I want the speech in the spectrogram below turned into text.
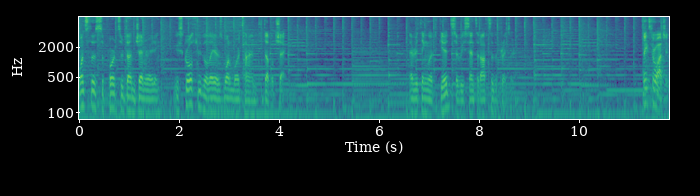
Once those supports are done generating, we scroll through the layers one more time to double check. Everything looked good, so we sent it off to the printer. Thanks for watching.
